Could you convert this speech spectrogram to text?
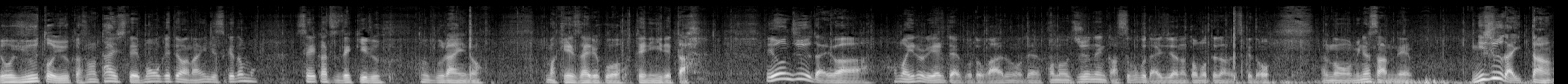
余裕というかその大して儲けてはないんですけども生活できるぐらいの、まあ、経済力を手に入れた。40代はまあいろいろやりたいことがあるのでこの10年間すごく大事だなと思ってたんですけどあの皆さんね20代一旦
